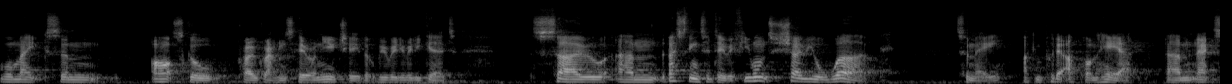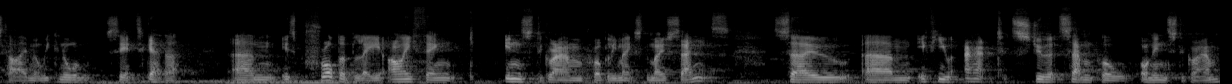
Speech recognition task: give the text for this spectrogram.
we'll make some art school programs here on YouTube. It'll be really really good. So um, the best thing to do if you want to show your work to me. I can put it up on here um, next time and we can all see it together. Um, is probably, I think, Instagram probably makes the most sense. So um, if you at Stuart Semple on Instagram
